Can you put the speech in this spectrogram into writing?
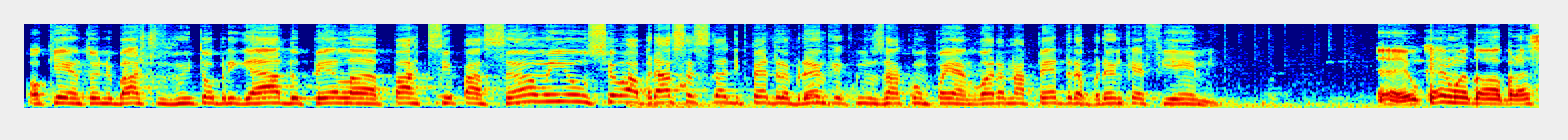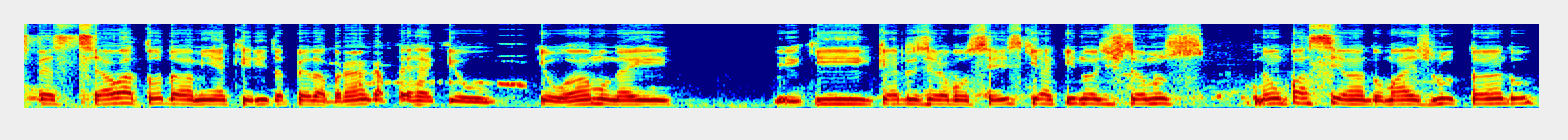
Ok, Antônio Bastos, muito obrigado pela participação e o seu abraço à cidade de Pedra Branca, que nos acompanha agora na Pedra Branca FM. É, eu quero mandar um abraço especial a toda a minha querida Pedra Branca, terra que eu, que eu amo, né? E, e que quero dizer a vocês que aqui nós estamos não passeando, mas lutando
